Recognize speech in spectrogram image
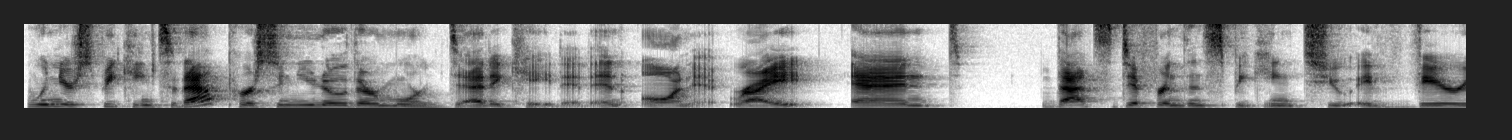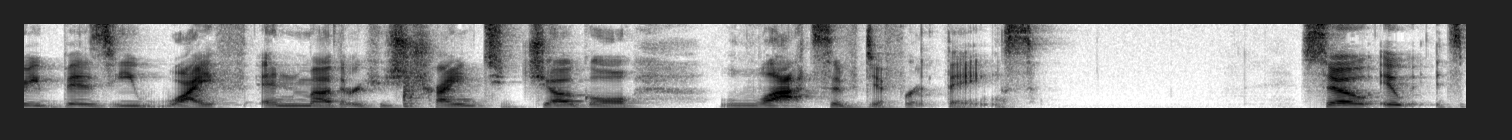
when you're speaking to that person, you know they're more dedicated and on it, right? And that's different than speaking to a very busy wife and mother who's trying to juggle lots of different things. So it, it's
